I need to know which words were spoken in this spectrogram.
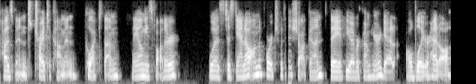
husband tried to come and collect them. Naomi's father was to stand out on the porch with his shotgun, say, if you ever come here again, I'll blow your head off.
